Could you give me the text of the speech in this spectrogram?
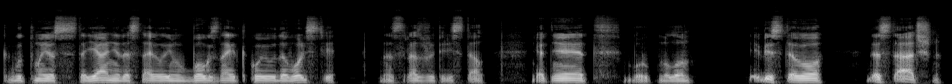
как будто мое состояние доставило ему бог знает какое удовольствие, но сразу же перестал. «Нет, — Нет-нет, — буркнул он, — и без того достаточно.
